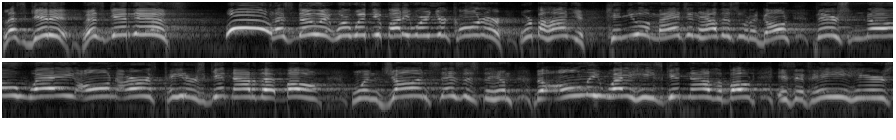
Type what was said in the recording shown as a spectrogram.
Let's get it. Let's get this. Let's do it. We're with you, buddy. We're in your corner. We're behind you. Can you imagine how this would have gone? There's no way on earth Peter's getting out of that boat. When John says this to him, the only way he's getting out of the boat is if he hears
